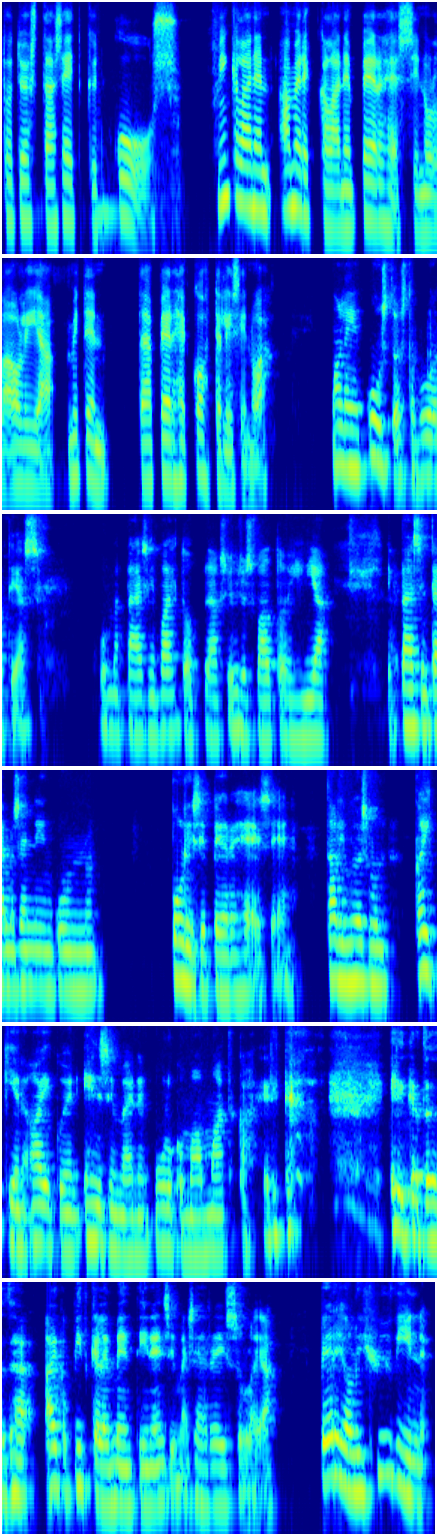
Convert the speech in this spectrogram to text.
1976. Minkälainen amerikkalainen perhe sinulla oli ja miten tämä perhe kohteli sinua? Mä olin 16-vuotias, kun mä pääsin vaihtooppilaaksi Yhdysvaltoihin ja, ja pääsin tämmöisen niin kuin poliisiperheeseen. Tämä oli myös mun kaikkien aikojen ensimmäinen ulkomaan matka. Eli, eli tuota, aika pitkälle mentiin ensimmäisellä reissulla ja perhe oli hyvin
